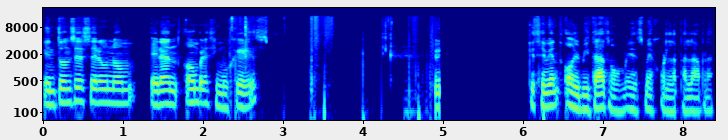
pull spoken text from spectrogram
Entonces eran hombres y mujeres que se habían olvidado, es mejor la palabra,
